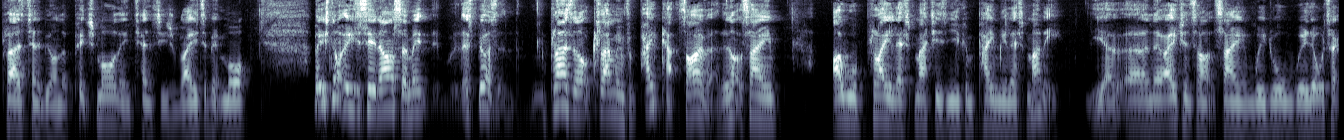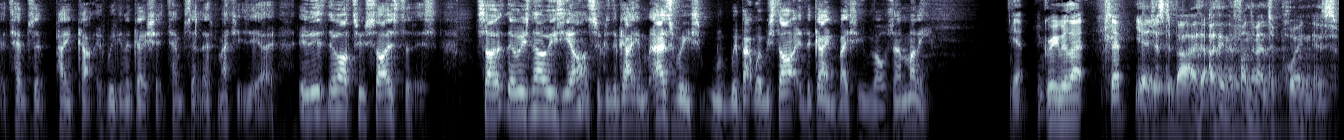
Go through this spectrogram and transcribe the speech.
players tend to be on the pitch more. The intensity is raised a bit more. But it's not easy to see an answer. I mean, let's be honest. Players are not clamoring for pay cuts either. They're not saying, "I will play less matches and you can pay me less money." You know, uh, their agents aren't saying we'd all we'd all take a ten percent pay cut if we can negotiate ten percent less matches. Yeah, it is. There are two sides to this, so there is no easy answer because the game, as we we're back where we started, the game basically revolves around money. Yeah, agree with that, Seb. Yeah, just about. I, th- I think the fundamental point is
